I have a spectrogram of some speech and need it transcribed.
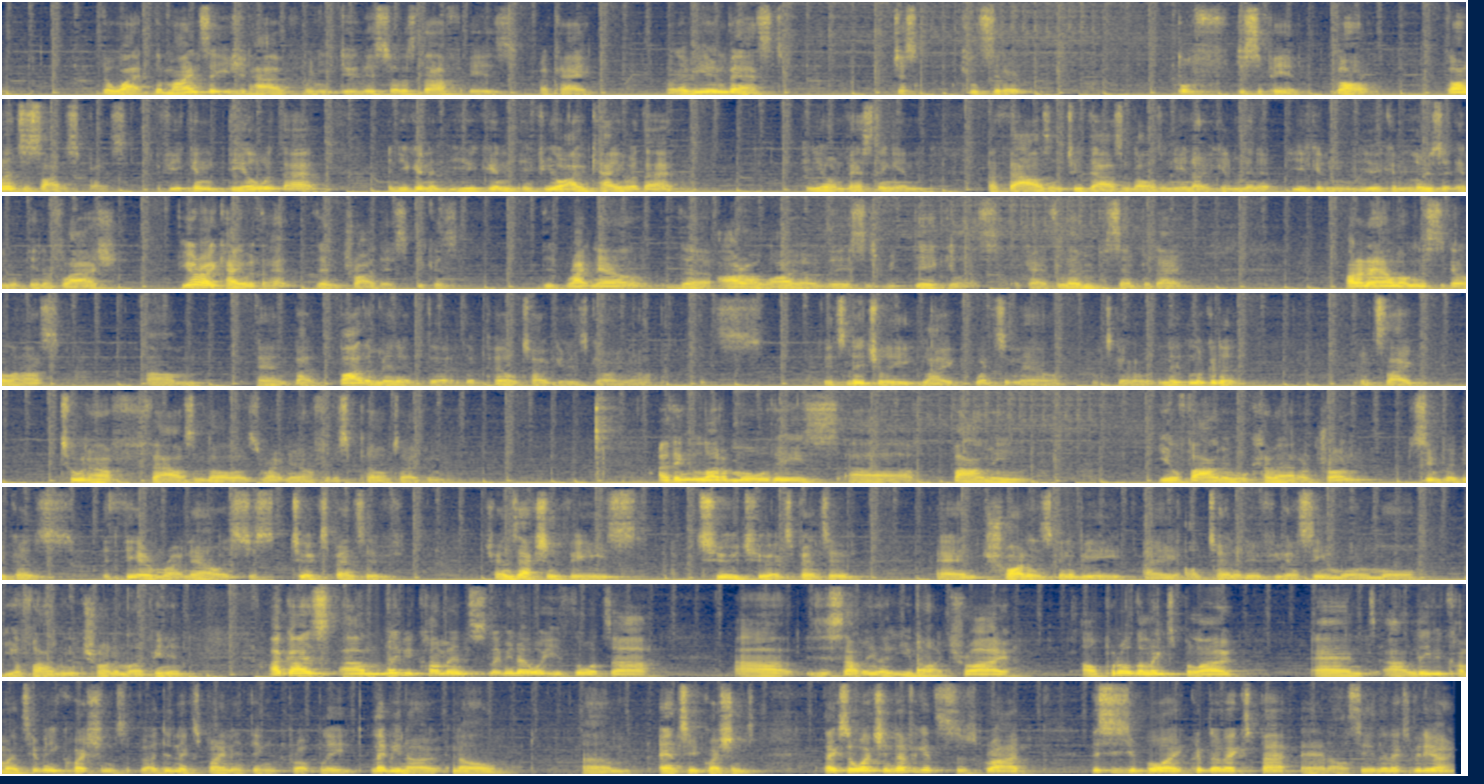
the way, the mindset you should have when you do this sort of stuff is okay. Whatever you invest, just consider it. Poof, disappeared, gone, gone into cyberspace. If you can deal with that, and you can you can if you're okay with that, and you're investing in a thousand, two thousand dollars, and you know you can minute you can you can lose it in in a flash. If you're okay with that, then try this because th- right now the ROI of this is ridiculous. Okay, it's 11% per day. I don't know how long this is going to last, um, and but by the minute the the Pearl token is going up. It's it's literally like what's it now? It's going to look at it. It's like two and a half thousand dollars right now for this Pearl token. I think a lot of more of these uh, farming, yield farming will come out on Tron simply because Ethereum right now is just too expensive. Transaction fees too too expensive, and Tron is going to be a alternative. You're going to see more and more yield farming in Tron, in my opinion. Alright, guys, um, leave your comments. Let me know what your thoughts are. Uh, is this something that you might try? I'll put all the links below and uh, leave your comments. If you have any questions, if I didn't explain anything properly, let me know and I'll um, answer your questions. Thanks for watching. Don't forget to subscribe. This is your boy, Crypto Expat, and I'll see you in the next video.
